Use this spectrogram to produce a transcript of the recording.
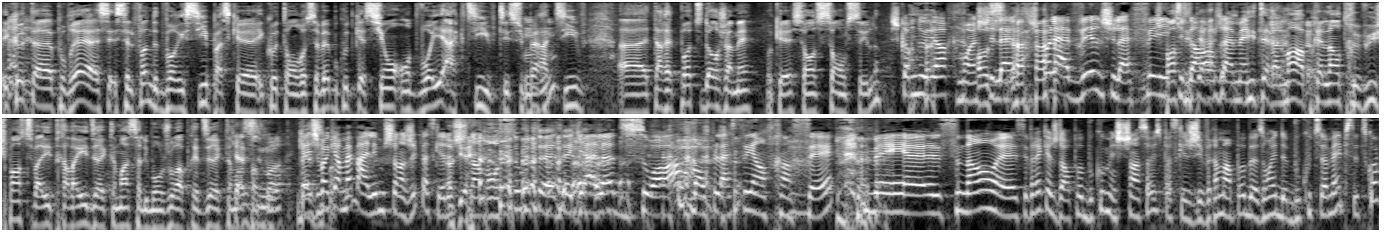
Écoute, euh, pour vrai, c'est le fun de te voir ici parce que, écoute, on recevait beaucoup de questions, on te voyait active, t'es super Mm-hmm. active, euh, t'arrêtes pas, tu dors jamais, ok, ça, on- ça, on le sait là. Je suis comme New York, moi. Je On suis, sait. la, je suis pas la ville, je suis la fille qui dort jamais. littéralement après l'entrevue, je pense que tu vas aller travailler directement à Salut Bonjour après directement à. Ben, je vais quand même aller me changer parce que là, je suis dans mon suit de gala du soir, mon placé en français. Mais euh, sinon, euh, c'est vrai que je dors pas beaucoup, mais je suis chanceuse parce que j'ai vraiment pas besoin de beaucoup de sommeil. Puis c'est quoi?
